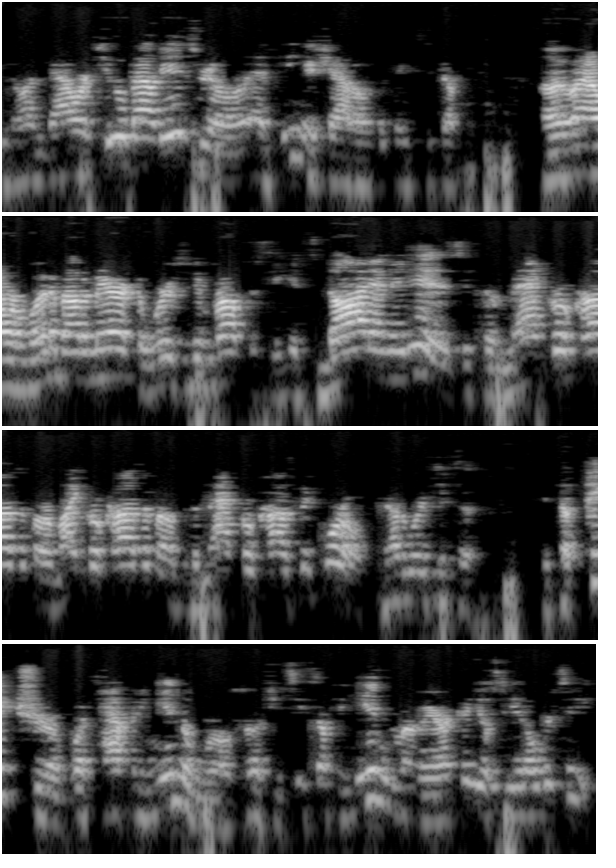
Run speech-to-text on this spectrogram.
You know, and hour two about Israel as being a shadow of the things to come. Uh, hour one about America, where's it in prophecy? It's not and it is. It's a macrocosm or microcosm of the macrocosmic world. In other words, it's a it's a picture of what's happening in the world. So if you see something in America, you'll see it overseas.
